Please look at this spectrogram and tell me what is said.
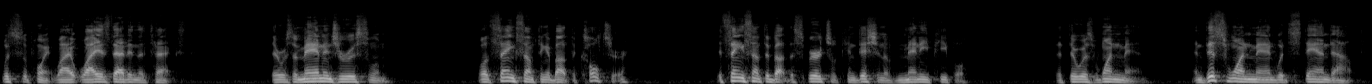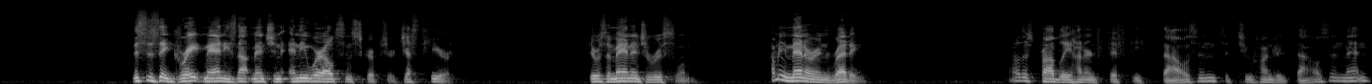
What's the point? Why, why is that in the text? There was a man in Jerusalem. Well, it's saying something about the culture. It's saying something about the spiritual condition of many people. That there was one man, and this one man would stand out. This is a great man. He's not mentioned anywhere else in Scripture, just here. There was a man in Jerusalem. How many men are in Reading? Oh, there's probably 150,000 to 200,000 men.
